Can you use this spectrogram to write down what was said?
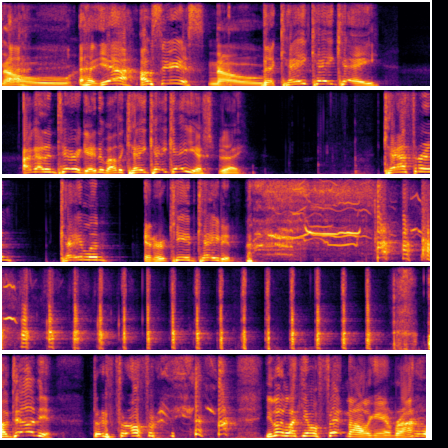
no. Uh, yeah, I'm serious. No. The KKK. I got interrogated by the KKK yesterday. Catherine, Kaylin, and her kid Caden. I'm telling you, th- th- all three. You look like you're on fentanyl again, Brian.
